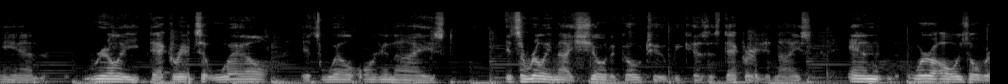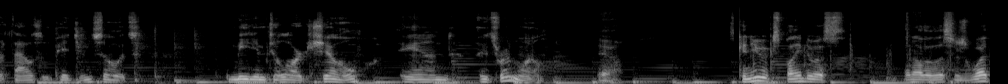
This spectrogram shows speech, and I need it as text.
and really decorates it well. It's well organized. It's a really nice show to go to because it's decorated nice. And we're always over a thousand pigeons, so it's medium to large show and it's run well. Yeah. Can you explain to us and all the listeners what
